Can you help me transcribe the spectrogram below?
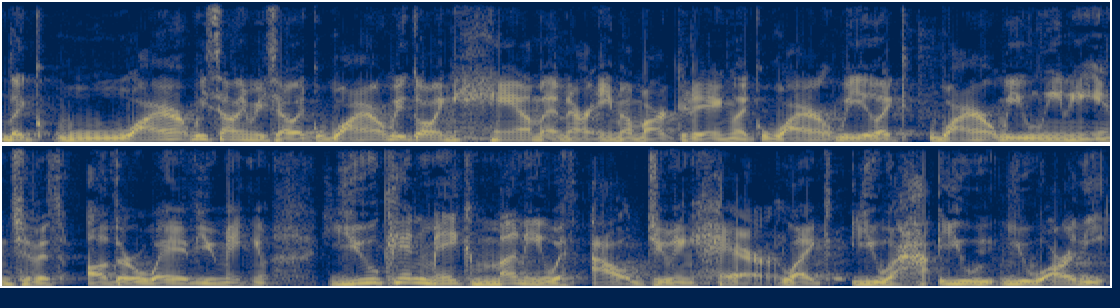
Like, why aren't we selling retail? Like, why aren't we going ham in our email marketing? Like, why aren't we like, why aren't we leaning into this other way of you making? You can make money without doing hair. Like, you ha- you you are the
